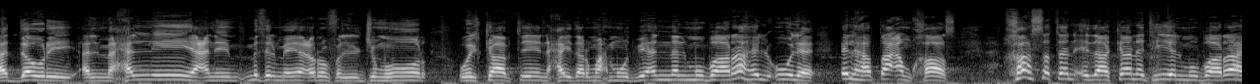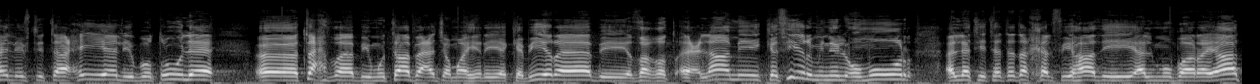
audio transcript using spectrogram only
الدوري المحلي يعني مثل ما يعرف الجمهور والكابتن حيدر محمود بأن المباراة الأولى لها طعم خاص خاصة إذا كانت هي المباراة الافتتاحية لبطولة آه، تحظى بمتابعة جماهيرية كبيرة بضغط إعلامي كثير من الأمور التي تتدخل في هذه المباريات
